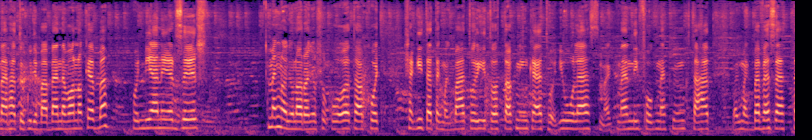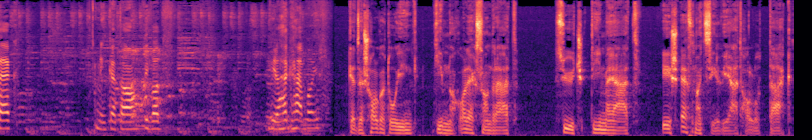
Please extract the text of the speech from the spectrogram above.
mert hát ők ugyebár benne vannak ebben, hogy milyen érzés. Meg nagyon aranyosok voltak, hogy segítettek, meg bátorítottak minket, hogy jó lesz, meg menni fog nekünk, tehát meg, meg bevezettek minket a divat világába is. Kedves hallgatóink, Kimnak Alexandrát, Szűcs Tímeát és F. Nagy Szilviát hallották.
